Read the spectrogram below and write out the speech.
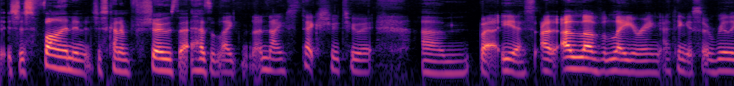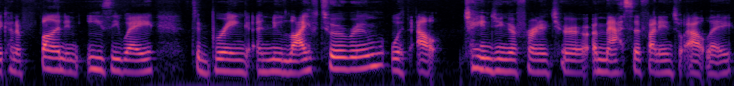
it's just fun and it just kind of shows that has a, like a nice texture to it. Um, but yes, I, I love layering. I think it's a really kind of fun and easy way to bring a new life to a room without changing your furniture or a massive financial outlay.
